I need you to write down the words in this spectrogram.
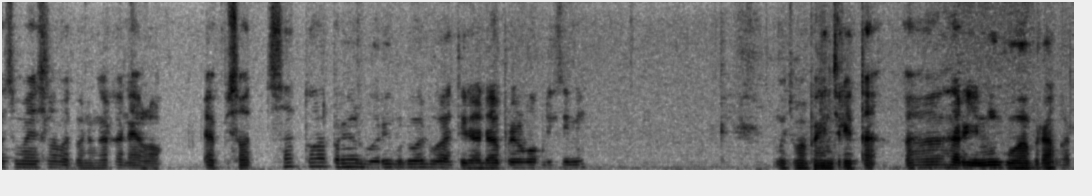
Halo semuanya, selamat mendengarkan Elok episode 1 April 2022. Tidak ada April Mop di sini. Gue cuma pengen cerita. Uh, hari ini gue berangkat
